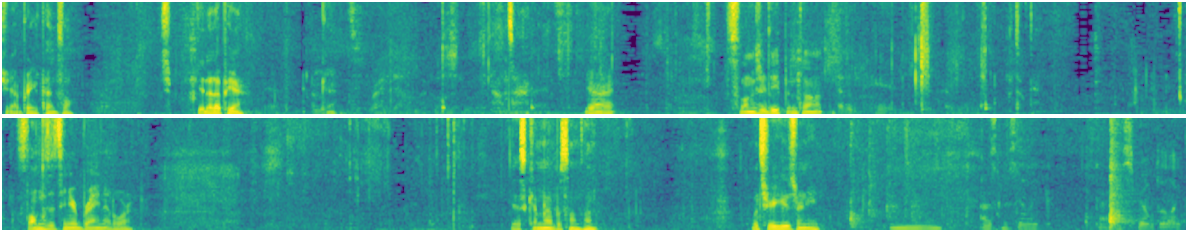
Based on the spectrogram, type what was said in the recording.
Did you not bring a pencil? Get it up here. Okay. That's all right. You're all right. As long as you're deep in thought. It's okay. As long as it's in your brain, it'll work. You guys coming up with something? What's your user need? Mm, I was gonna say like guys to be able to like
